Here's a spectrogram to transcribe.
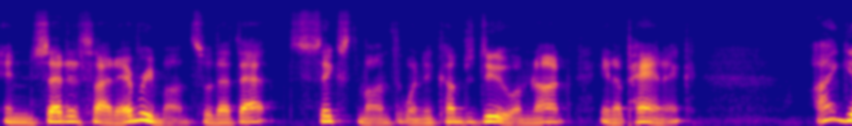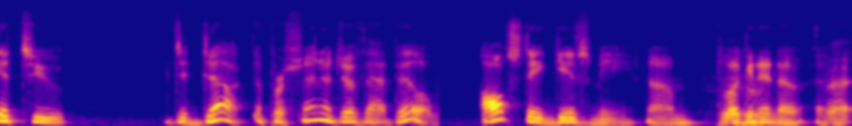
and set it aside every month, so that that sixth month, when it comes due, I'm not in a panic. I get to deduct a percentage of that bill. Allstate gives me. Now I'm plugging in a, a Mm-hmm. Right,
